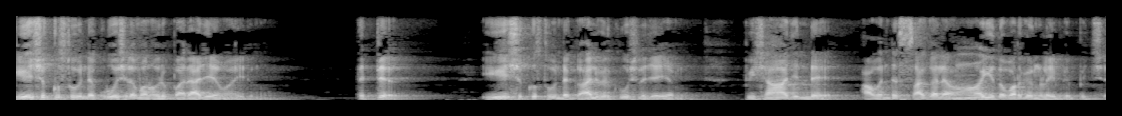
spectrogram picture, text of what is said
യേശുക്രിസ്തുവിന്റെ ക്രൂശിലെ മരണം ഒരു പരാജയമായിരുന്നു. തെറ്റ്. യേശുക്രിസ്തുവിന്റെ ക്രൂശിലെ ജയം പിശാജിന്റെ അവന്റെ സകല ആയുധവർഗങ്ങളെയും വെപ്പിച്ച്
